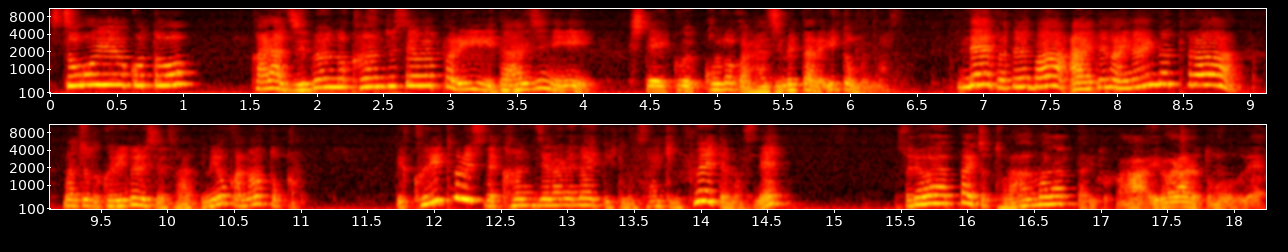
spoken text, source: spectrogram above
そういうことから自分の感受性をやっぱり大事にしていくことから始めたらいいと思います。で例えば相手がいないんだったら、まあ、ちょっとクリトリスで触ってみようかなとか。でクリトリスで感じられないっていう人も最近増えてますね。それはやっぱりちょっとトラウマだったりとかいろいろあると思うので。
